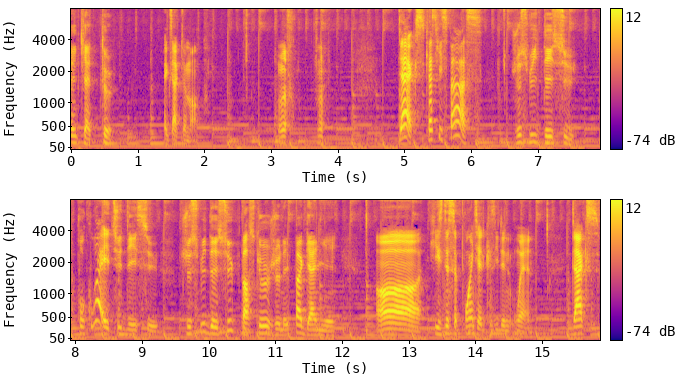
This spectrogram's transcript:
inquiète. Exactement. Dex, qu'est-ce qui se passe? Je suis déçu. Pourquoi es-tu déçu? Je suis déçu parce que je n'ai pas gagné. Oh, he's disappointed because he didn't win. Dex,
